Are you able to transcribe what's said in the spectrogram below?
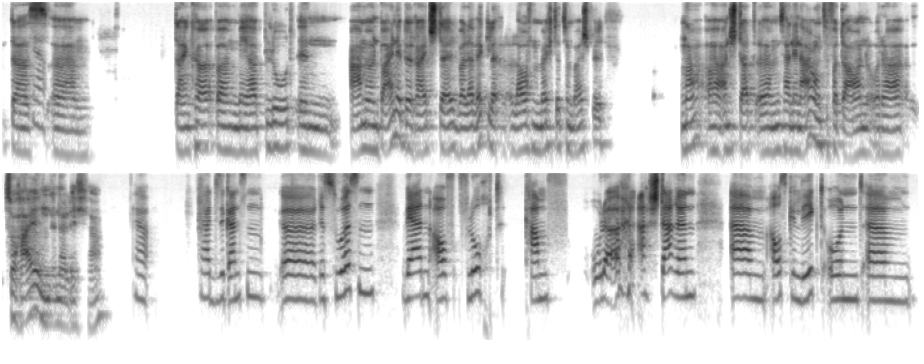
dass ja. Ähm, dein Körper mehr Blut in Arme und Beine bereitstellt, weil er weglaufen möchte zum Beispiel, na, äh, anstatt ähm, seine Nahrung zu verdauen oder zu heilen innerlich. Ja, ja. ja diese ganzen äh, Ressourcen werden auf Flucht, Kampf, oder Erstarren ähm, ausgelegt. Und ähm,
